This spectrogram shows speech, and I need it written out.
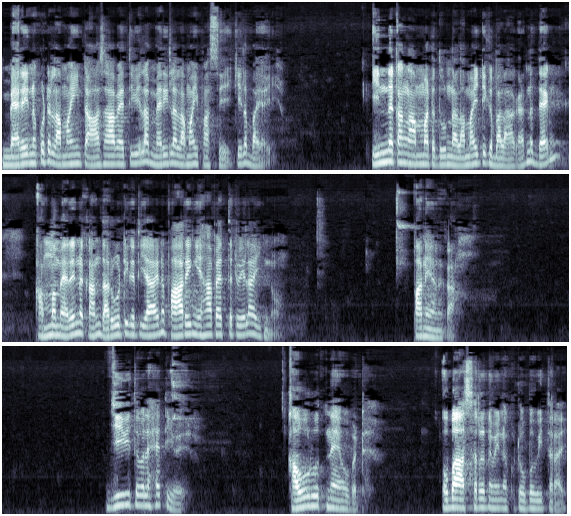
මැරෙනකොට ළමයින්ට ආසාාව ඇති වෙලා මැරිල ළමයි පස්සේ කියලා බයයි. ඉන්නකං අම්මට දුන්න ළමයිටික බලාගන්න දැන් අම්ම මැරෙනකන් දරුවටික තියායන පාරෙන් එහා පැත්තට වෙලා ඉන්නවා. පණ යනකා. ජීවිතවල හැටිඔය. කවුරුත් නෑ ඔබට. ඔබ අසරණ වෙනකොට ඔබ විතරයි.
